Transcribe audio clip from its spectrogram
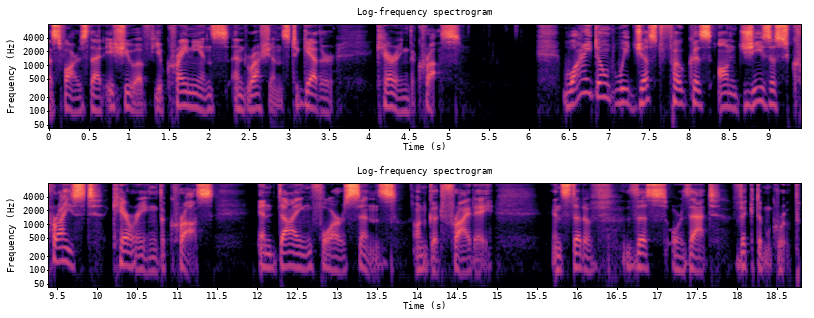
as far as that issue of Ukrainians and Russians together carrying the cross. Why don't we just focus on Jesus Christ carrying the cross and dying for our sins on Good Friday instead of this or that victim group?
